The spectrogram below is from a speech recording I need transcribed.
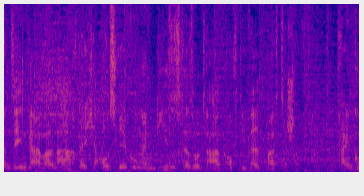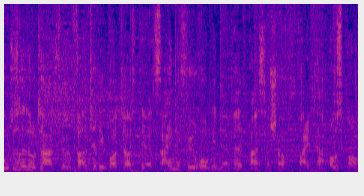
Dann sehen wir einmal nach, welche Auswirkungen dieses Resultat auf die Weltmeisterschaft hat. Ein gutes Resultat für Valtteri Bottas, der seine Führung in der Weltmeisterschaft weiter ausbauen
